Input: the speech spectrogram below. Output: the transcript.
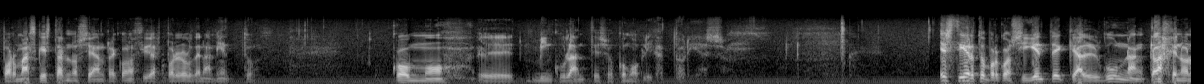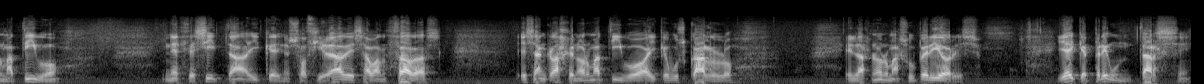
por más que éstas no sean reconocidas por el ordenamiento como eh, vinculantes o como obligatorias. Es cierto, por consiguiente, que algún anclaje normativo necesita y que en sociedades avanzadas ese anclaje normativo hay que buscarlo en las normas superiores y hay que preguntarse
